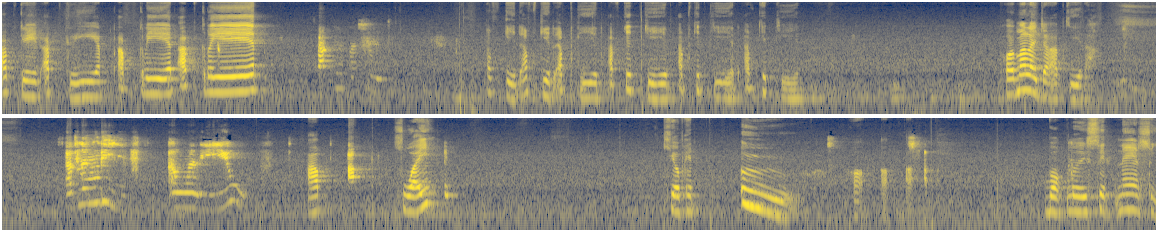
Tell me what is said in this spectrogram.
อัปเกรด อัปเกรด อัปเกรด อัปเกรดตัดมาชิวอัปเกรด อัปเกรด อัปเกรด อัปเกรดเกรดอัปเกรดเกรดอัปเกรดเกรดพอดเมื่อไหรจะอัปเกรดอะนัดนึงดิเอามาลิ้วอัพอัพสวยเคียวเพชรเอออะอะอะบอกเลยเสร็จแน่สี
